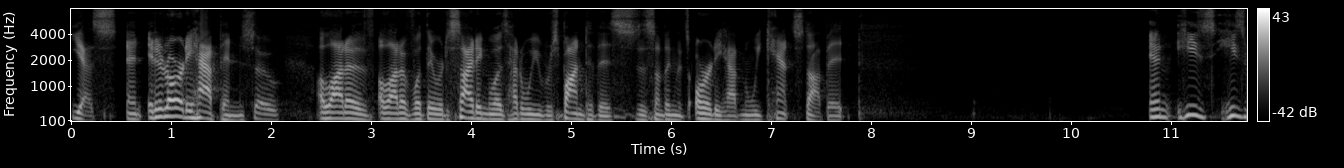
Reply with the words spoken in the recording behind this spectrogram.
yes, and it had already happened. So a lot of a lot of what they were deciding was how do we respond to this? This is something that's already happened. We can't stop it. And he's he's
